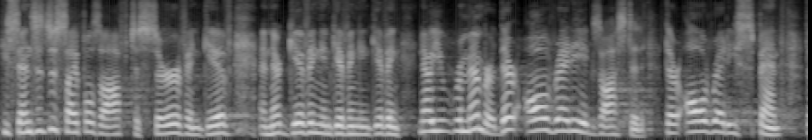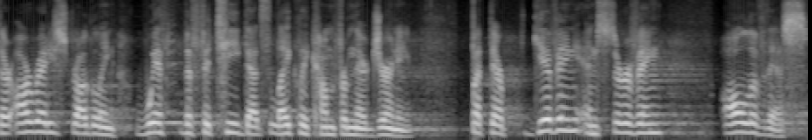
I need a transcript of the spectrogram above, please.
He sends his disciples off to serve and give, and they're giving and giving and giving. Now, you remember, they're already exhausted, they're already spent, they're already struggling with the fatigue that's likely come from their journey. But they're giving and serving all of this.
